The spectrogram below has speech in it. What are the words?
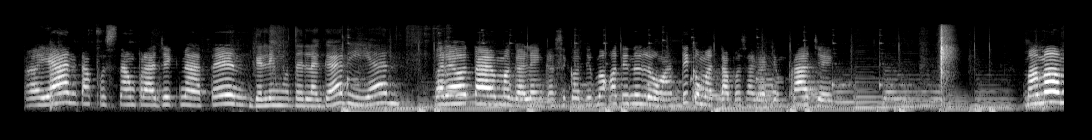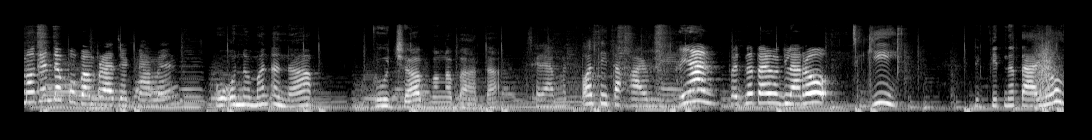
Ayan, tapos na ang project natin. Galing mo talaga, Rian. Pareho tayo magaling kasi kung di mo ako tinulungan, di ko matapos agad yung project. Mama, maganda po ba ang project namin? Oo naman, anak. Good job, mga bata. Salamat po, Tita Carmen. Ayan, pwede na tayo maglaro. Sige, ligpit na tayo.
